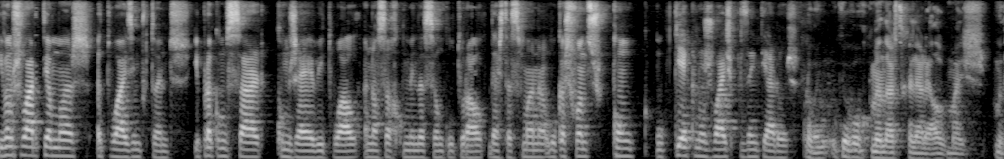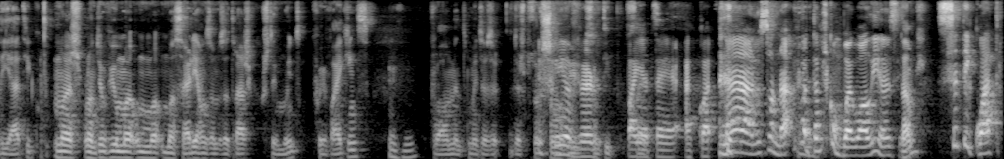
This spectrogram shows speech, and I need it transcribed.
E vamos falar de temas atuais importantes. E para começar, como já é habitual, a nossa recomendação cultural desta semana, Lucas Fontes, com o que é que nos vais presentear hoje? Ora bem, o que eu vou recomendar se calhar é algo mais mediático. Mas pronto, eu vi uma, uma, uma série há uns anos atrás que gostei muito, que foi Vikings. Uhum. Provavelmente muitas das pessoas que estão a ouvir ver, são tipo pai, sete. até a 4. Não, não sou nada. Estamos com boa audiência. Estamos? 64,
